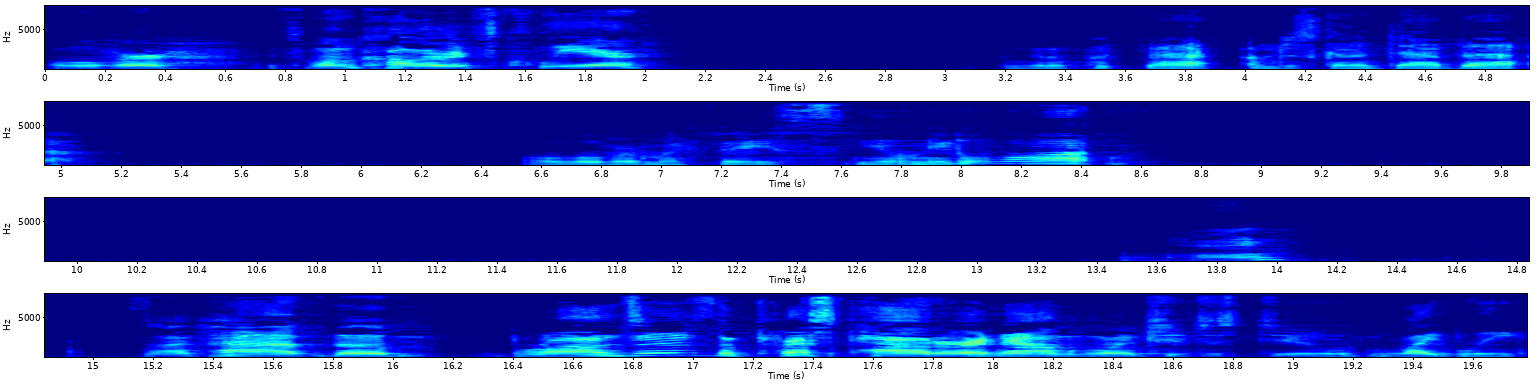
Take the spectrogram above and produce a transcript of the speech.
over. It's one color, it's clear. I'm going to put that, I'm just going to dab that all over my face. You don't need a lot. Okay. So I have the bronzers, the pressed powder, and now I'm going to just do lightly.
